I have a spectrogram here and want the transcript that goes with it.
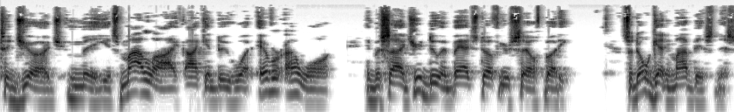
to judge me? It's my life. I can do whatever I want. And besides, you're doing bad stuff yourself, buddy. So don't get in my business.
